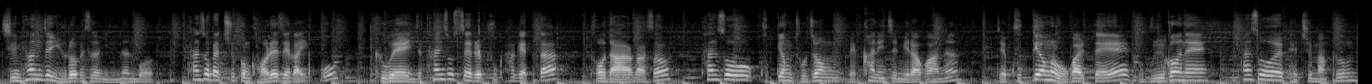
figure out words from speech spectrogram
지금 현재 유럽에서 있는 뭐 탄소 배출권 거래제가 있고 그 외에 이제 탄소세를 부과하겠다. 더 나아가서 탄소 국경 조정 메커니즘이라고 하는 이제 국경을 오갈 때에 그 물건의 탄소의 배출만큼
